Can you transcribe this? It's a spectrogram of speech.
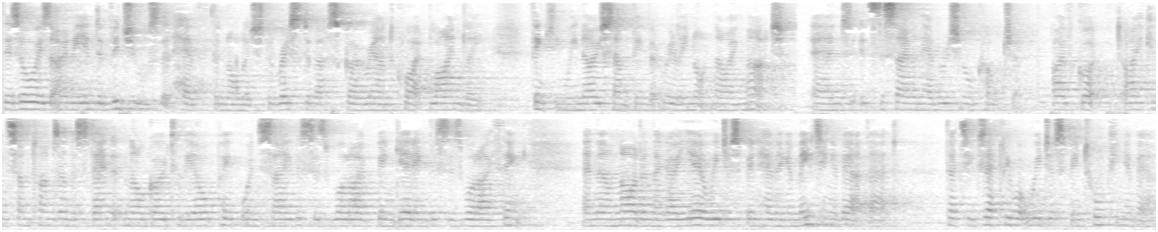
There's always only individuals that have the knowledge. The rest of us go around quite blindly, thinking we know something but really not knowing much. And it's the same in the Aboriginal culture. I've got, I can sometimes understand it, and I'll go to the old people and say, This is what I've been getting, this is what I think. And they'll nod and they go, Yeah, we've just been having a meeting about that. That's exactly what we've just been talking about.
